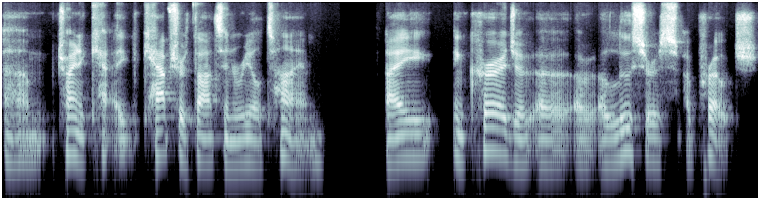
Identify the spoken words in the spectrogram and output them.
um, trying to ca- capture thoughts in real time, I encourage a, a, a looser approach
